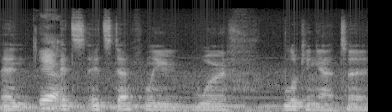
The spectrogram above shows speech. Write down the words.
and Yeah. it's it's definitely worth looking at to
